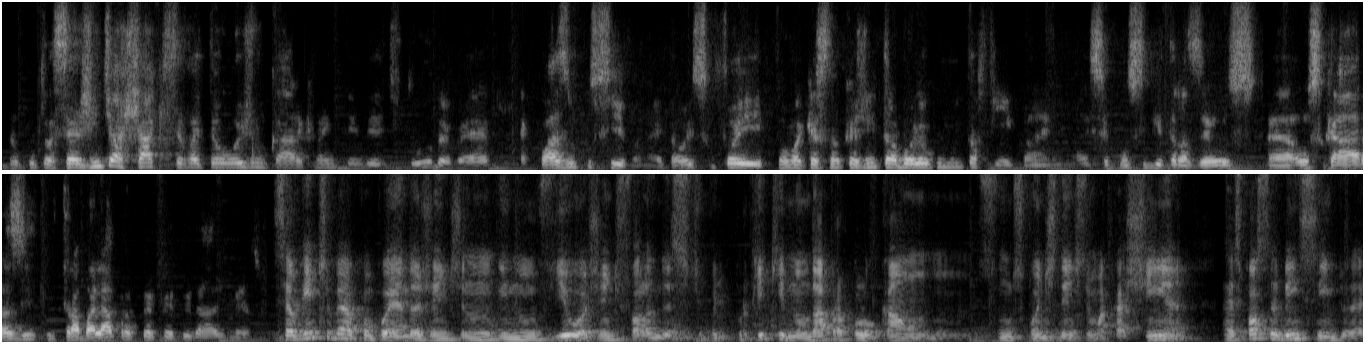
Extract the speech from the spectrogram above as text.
Então, puta, se a gente achar que você vai ter hoje um cara que vai entender de tudo, é, é quase impossível, né? Então, isso foi, foi, uma questão que a gente trabalhou com muito afinco, né? Aí você conseguir trazer os, é, os caras e, e trabalhar para perpetuidade mesmo. Se alguém estiver acompanhando a gente não, e não viu a gente falando desse tipo de por que, que não dá para colocar um, um fundos quantidentes numa caixinha, a resposta é bem simples, né?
